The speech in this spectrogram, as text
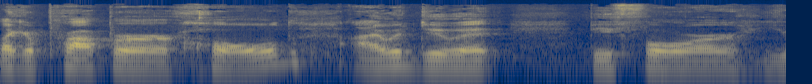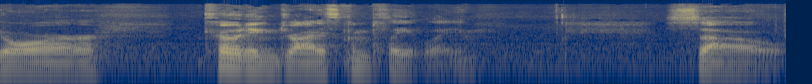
like a proper hold, I would do it before your coating dries completely. So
